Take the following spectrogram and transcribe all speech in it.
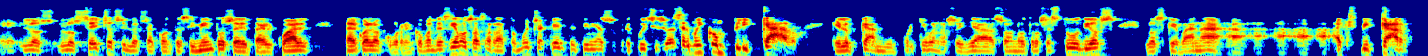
eh, los, los, hechos y los acontecimientos eh, tal cual tal cual ocurren. Como decíamos hace rato, mucha gente tiene sus prejuicios y va a ser muy complicado que lo cambien, porque bueno, eso ya son otros estudios los que van a, a explicar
